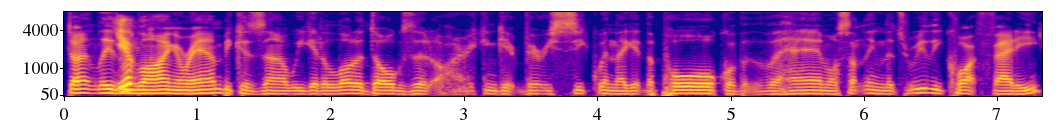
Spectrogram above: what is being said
Don't leave them lying around because uh, we get a lot of dogs that oh, I reckon get very sick when they get the pork or the, the ham or something that's really quite fatty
